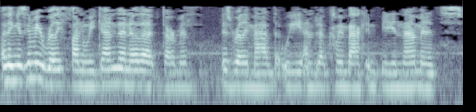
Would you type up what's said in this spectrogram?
I think it's going to be a really fun weekend. I know that Dartmouth is really mad that we ended up coming back and beating them, and it's,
